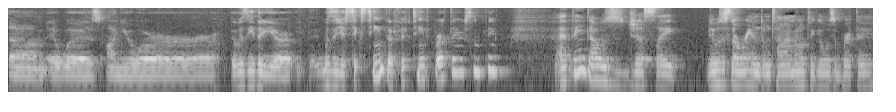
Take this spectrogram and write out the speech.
Um, it was on your. It was either your. Was it your 16th or 15th birthday or something? I think I was just like, it was just a random time. I don't think it was a birthday.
